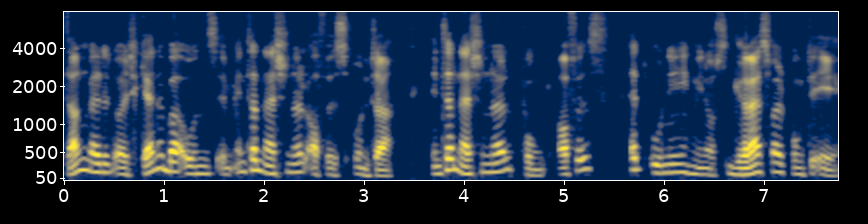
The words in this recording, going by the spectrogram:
dann meldet euch gerne bei uns im International Office unter international.office uni-greifswald.de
